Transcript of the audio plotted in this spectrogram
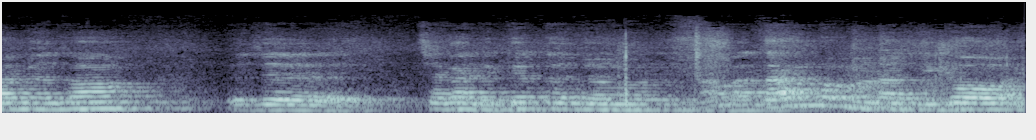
하면서 이제 제가 느꼈던 점은 아마 다른 건 몰라도 이거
